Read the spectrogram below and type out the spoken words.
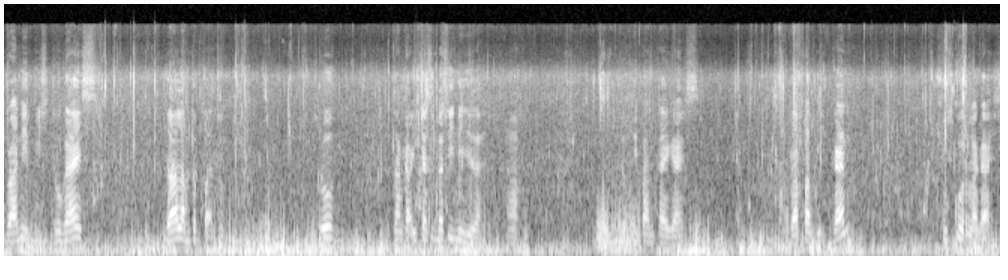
berani pergi situ guys. Dalam tempat tu. So Tangkap ikan sebelah sini je lah. Ha. Tepi pantai guys. Dapat ikan Syukurlah guys.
